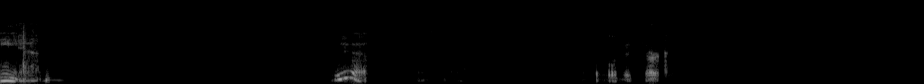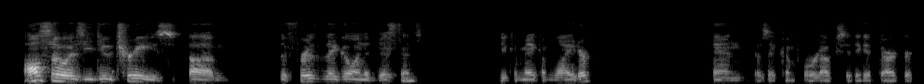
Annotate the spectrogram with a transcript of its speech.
And yeah, that's nice. a little bit darker. Also, as you do trees, um, the further they go in the distance, You can make them lighter, and as they come forward, obviously they get darker.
